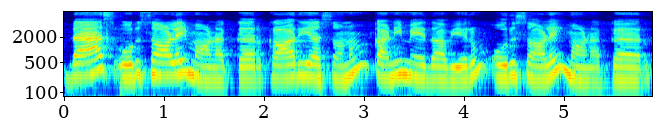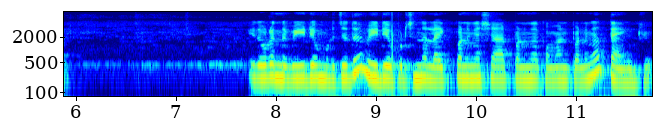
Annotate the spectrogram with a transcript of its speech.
டேஸ் ஒரு சாலை மாணக்கர். காரியாசனும் கனிமேதாவியரும் ஒரு சாலை மாணக்கர். இதோட இந்த வீடியோ முடிஞ்சது. வீடியோ பிடிச்சிருந்தா லைக் பண்ணுங்கள் ஷேர் பண்ணுங்கள் கமெண்ட் பண்ணுங்கள் தேங்க்யூ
